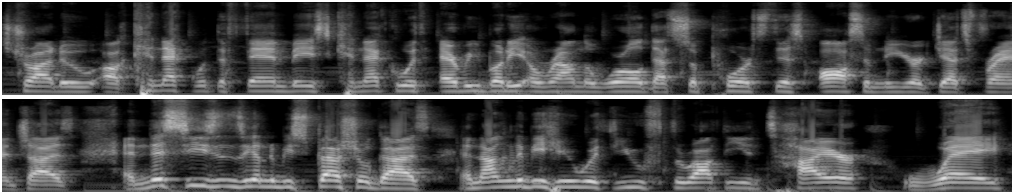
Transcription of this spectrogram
try to uh, connect with the fan base, connect with everybody around the world that supports this awesome New York Jets franchise. And this season is going to be special, guys. And I'm going to be here with you throughout the entire way.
